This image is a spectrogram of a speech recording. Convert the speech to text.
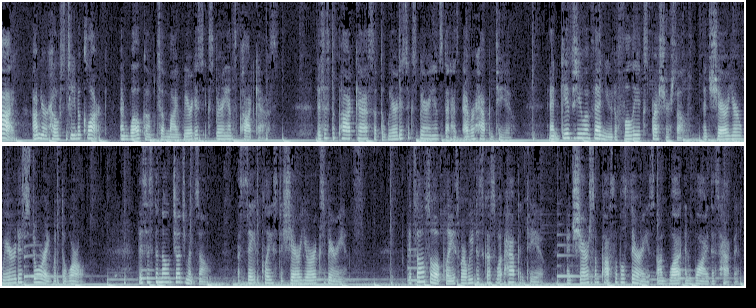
Hi, I'm your host, Tina Clark, and welcome to my Weirdest Experience podcast. This is the podcast of the weirdest experience that has ever happened to you and gives you a venue to fully express yourself and share your weirdest story with the world. This is the No Judgment Zone, a safe place to share your experience. It's also a place where we discuss what happened to you and share some possible theories on what and why this happened.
